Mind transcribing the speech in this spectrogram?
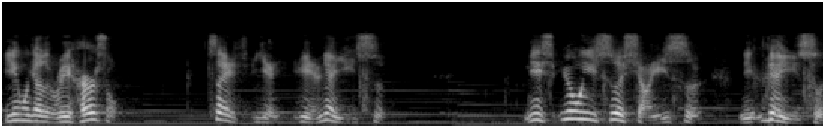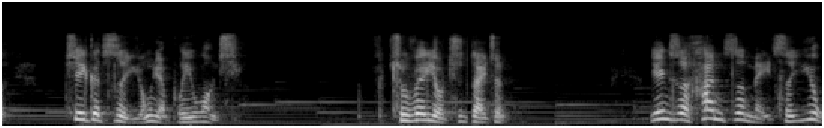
英文叫做 rehearsal，再演演练一次。你用一次想一次，你练一次，这个字永远不会忘记，除非有痴呆症。因此，汉字每次用，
